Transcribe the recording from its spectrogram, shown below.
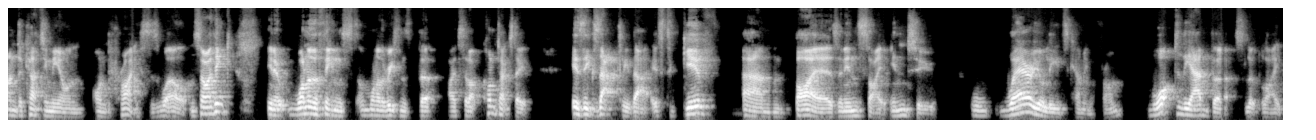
undercutting me on on price as well. And so I think, you know, one of the things and one of the reasons that I set up Contact State is exactly that: is to give um, buyers an insight into where are your leads coming from, what do the adverts look like,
